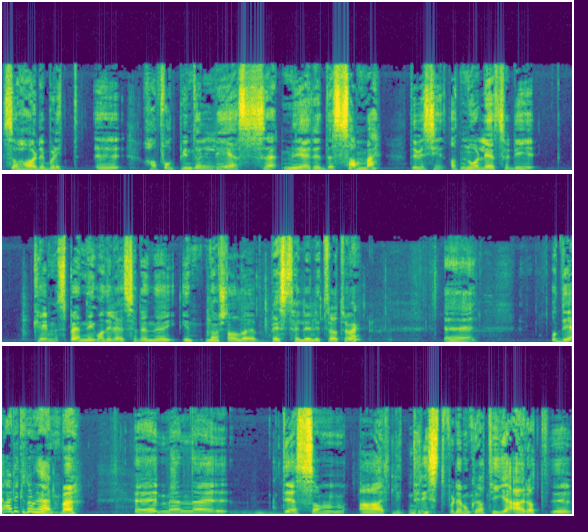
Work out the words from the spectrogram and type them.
så har, blitt, eh, har folk begynt å lese mer det samme. Vil si at nå leser de krim, spenning, og de leser denne internasjonale bestselgerlitteraturen. Eh, og det er det ikke noe gærent med. Eh, men eh, det som er litt trist for demokratiet, er at eh,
